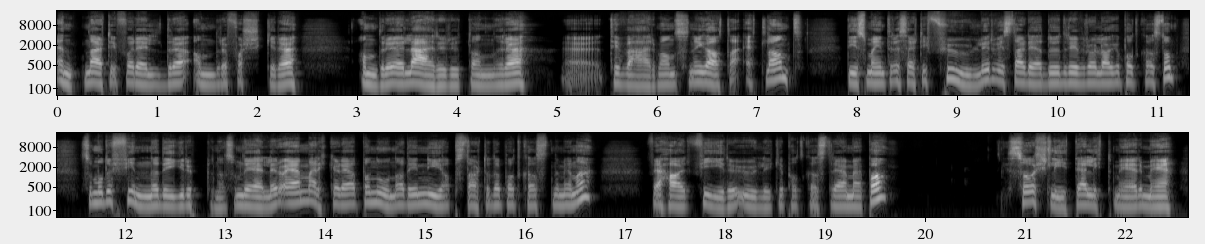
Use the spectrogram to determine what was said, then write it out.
Enten det er til foreldre, andre forskere, andre lærerutdannere, eh, til hvermannsen i gata, et eller annet. De som er interessert i fugler, hvis det er det du driver og lager podkast om, så må du finne de gruppene som det gjelder. Og jeg merker det at på noen av de nyoppstartede podkastene mine, for jeg har fire ulike podkaster jeg er med på, så sliter jeg litt mer med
